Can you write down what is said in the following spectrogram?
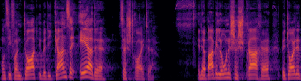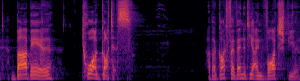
und sie von dort über die ganze Erde zerstreute. In der babylonischen Sprache bedeutet Babel Tor Gottes. Aber Gott verwendet hier ein Wortspiel.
